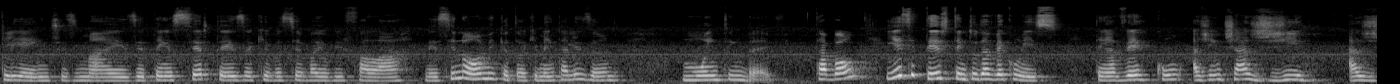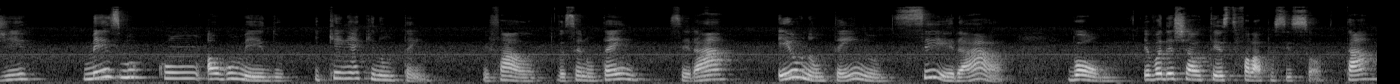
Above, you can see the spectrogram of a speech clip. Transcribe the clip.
clientes, mas eu tenho certeza que você vai ouvir falar nesse nome que eu estou aqui mentalizando muito em breve, tá bom? E esse texto tem tudo a ver com isso. Tem a ver com a gente agir, agir mesmo com algum medo. E quem é que não tem? Me fala, você não tem? Será? Eu não tenho? Será? Bom, eu vou deixar o texto falar por si só, tá?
